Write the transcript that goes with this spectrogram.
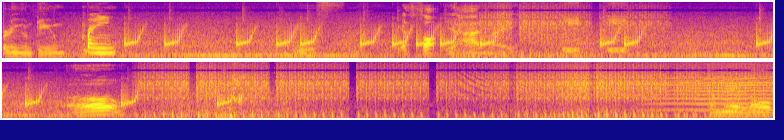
ปริงติงปิงอย่าซอกอย่าหานไหนโอ้กำเนิดโลก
